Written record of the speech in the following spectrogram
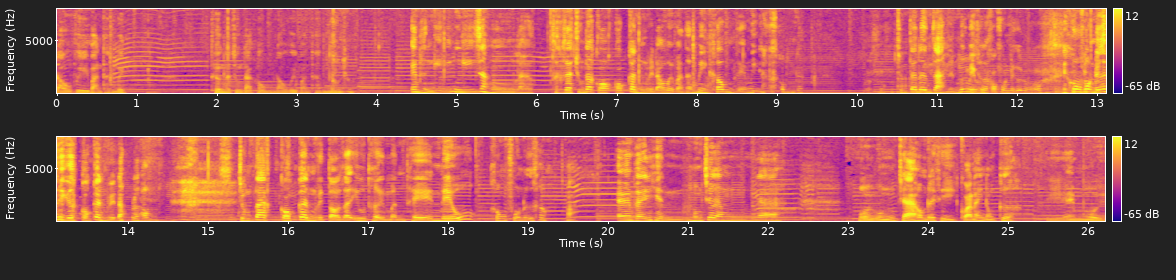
đau vì bản thân mình. Thường là chúng ta không đau vì bản thân mình. Em thử nghĩ nghĩ rằng là thực ra chúng ta có có cần phải đau về bản thân mình không? Thì em nghĩ là không đâu. Chúng ta đơn giản đến mức nếu không ta có phụ nữ đúng không? Nếu không phụ nữ thì có cần phải đau lòng. Chúng ta có cần phải tỏ ra yêu thời mẫn thế nếu không phụ nữ không? À. em thấy hiền hôm trước em à, ngồi uống trà hôm đấy thì quán anh đóng cửa. Thì em ngồi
